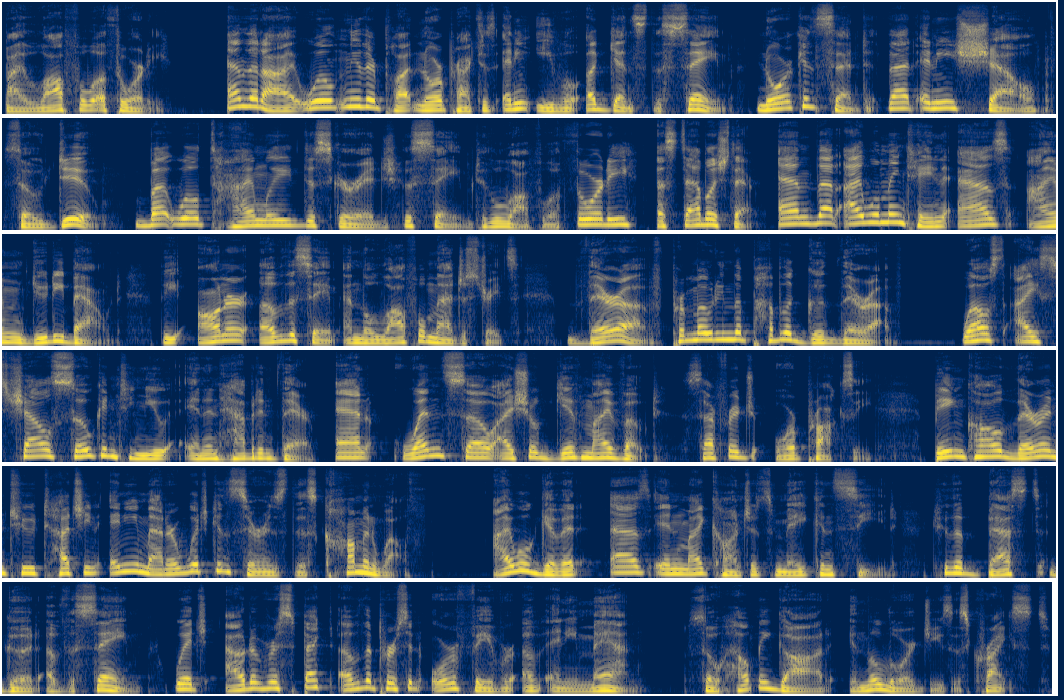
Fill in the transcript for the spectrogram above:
by lawful authority and that I will neither plot nor practice any evil against the same, nor consent that any shall so do, but will timely discourage the same to the lawful authority established there, and that I will maintain as I am duty bound the honor of the same and the lawful magistrates thereof, promoting the public good thereof. Whilst I shall so continue an inhabitant there, and when so I shall give my vote, suffrage or proxy, being called thereunto touching any matter which concerns this commonwealth. I will give it as in my conscience may concede, to the best good of the same, which out of respect of the person or favor of any man. So help me God in the Lord Jesus Christ.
